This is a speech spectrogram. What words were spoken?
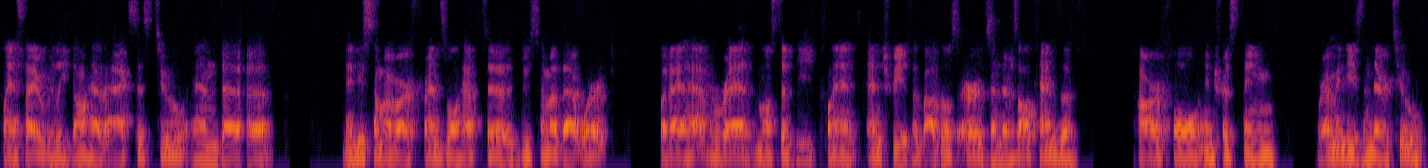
plants I really don't have access to, and uh, maybe some of our friends will have to do some of that work. But I have read most of the plant entries about those herbs, and there's all kinds of powerful, interesting remedies in there too.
